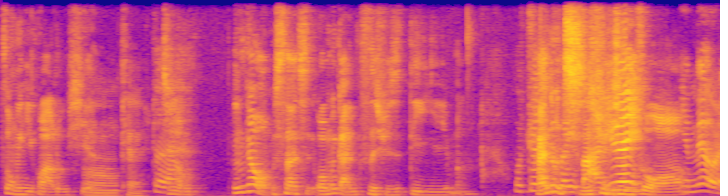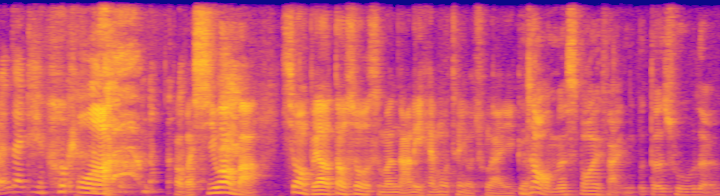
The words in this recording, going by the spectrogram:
综艺挂路线，嗯，OK，对这，种应该我们算是我们敢自诩是第一吗？我觉还能得可以吧，持续制因为作哦也没有人在听。哇！好吧，希望吧，希望不要到时候什么哪里 Hamilton 有出来一个你知道我们 Spotify 得出的，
